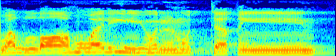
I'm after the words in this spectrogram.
والله ولي المتقين.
